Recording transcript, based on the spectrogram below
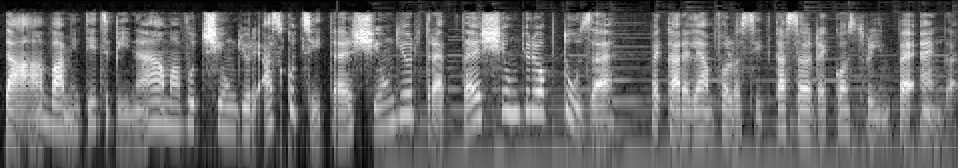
Da, vă amintiți bine, am avut și unghiuri ascuțite, și unghiuri drepte, și unghiuri obtuze pe care le-am folosit ca să-l reconstruim pe Engel.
